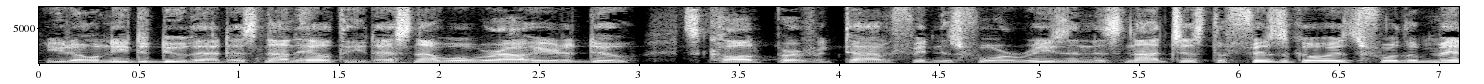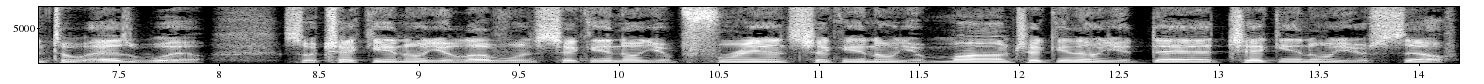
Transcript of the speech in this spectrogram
You don't need to do that. That's not healthy. That's not what we're out here to do. It's called perfect time fitness for a reason. It's not just the physical, it's for the mental as well. So check in on your loved ones, check in on your friends, check in on your mom, check in on your dad, check in on yourself.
